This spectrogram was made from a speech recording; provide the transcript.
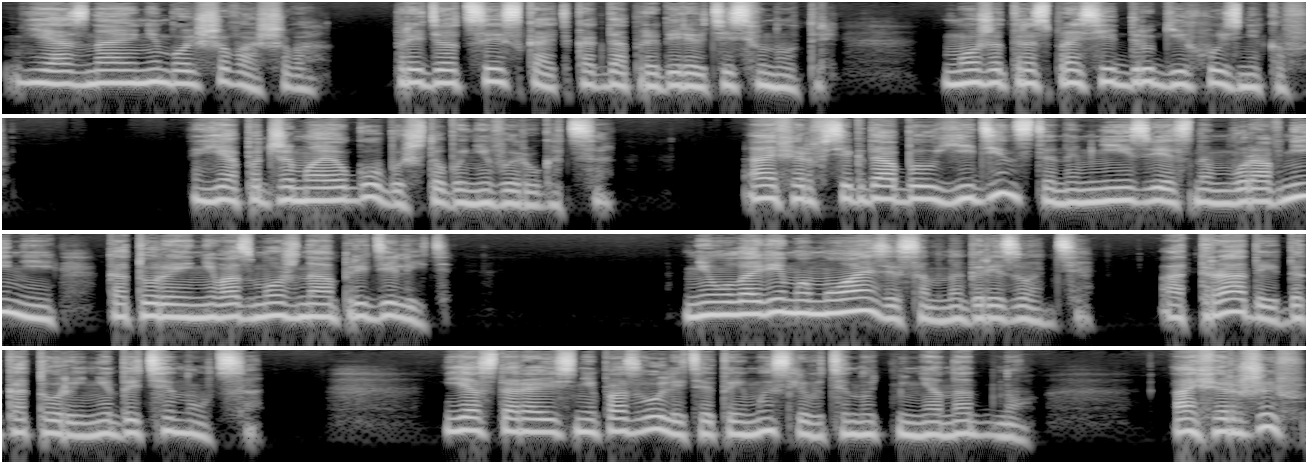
«Я знаю не больше вашего. Придется искать, когда проберетесь внутрь. Может, расспросить других узников». Я поджимаю губы, чтобы не выругаться. Афер всегда был единственным неизвестным в уравнении, которое невозможно определить неуловимым оазисом на горизонте, отрадой, до которой не дотянуться. Я стараюсь не позволить этой мысли утянуть меня на дно. Афер жив,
